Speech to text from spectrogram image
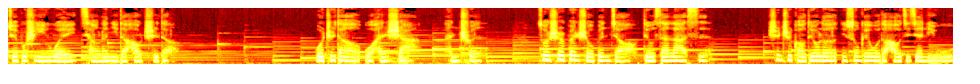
绝不是因为抢了你的好吃的。我知道我很傻，很蠢。做事笨手笨脚，丢三落四，甚至搞丢了你送给我的好几件礼物。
